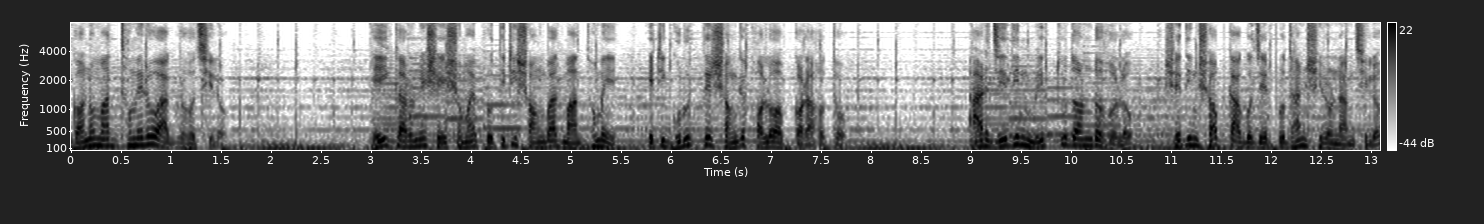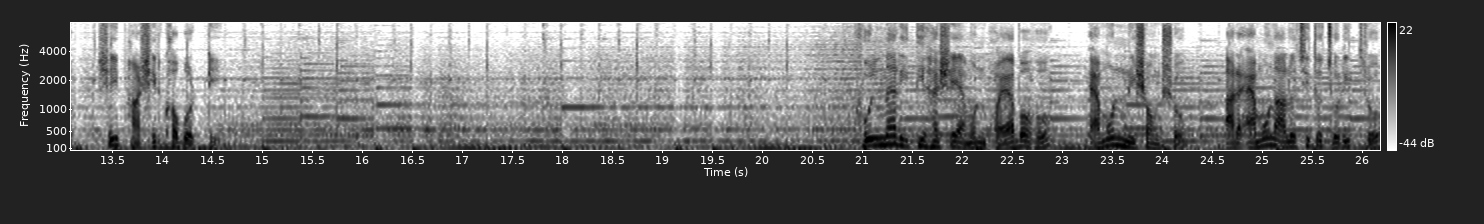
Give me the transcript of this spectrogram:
গণমাধ্যমেরও আগ্রহ ছিল। এই কারণে সেই সময় প্রতিটি সংবাদ মাধ্যমে এটি গুরুত্বের সঙ্গে ফলো আপ করা হতো। আর যেদিন মৃত্যুদণ্ড হল, সেদিন সব কাগজের প্রধান শিরোনাম ছিল সেই ফাঁসির খবরটি। খুলনার ইতিহাসে এমন ভয়াবহ, এমন নৃশংস, আর এমন আলোচিত চরিত্র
